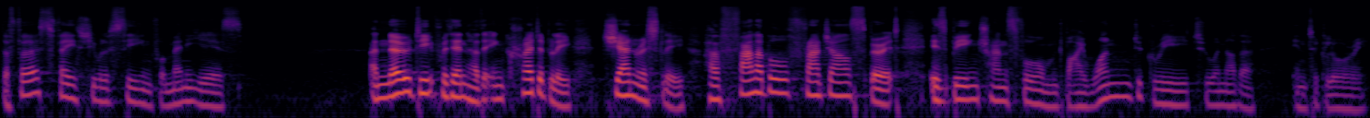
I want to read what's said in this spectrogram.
the first face she will have seen for many years. And know deep within her that incredibly, generously, her fallible, fragile spirit is being transformed by one degree to another into glory.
